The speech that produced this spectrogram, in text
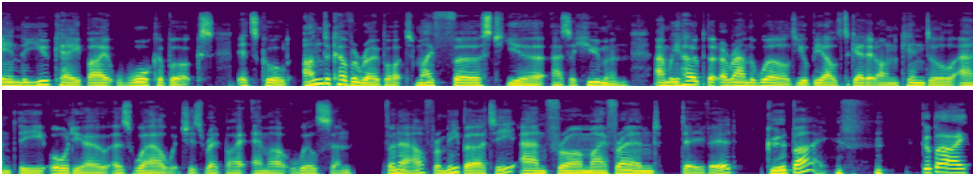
in the UK by Walker Books. It's called Undercover Robot My First Year as a Human. And we hope that around the world you'll be able to get it on Kindle and the audio as well, which is read by Emma Wilson. For now, from me, Bertie, and from my friend David, goodbye. goodbye.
